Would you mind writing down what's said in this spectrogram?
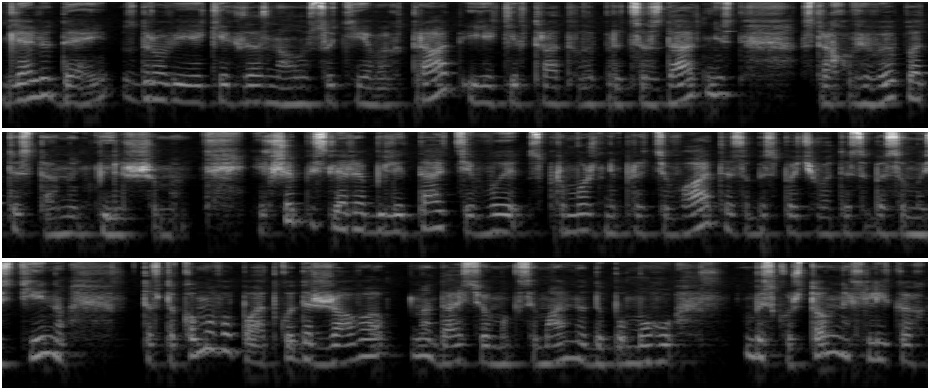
Для людей, здоров'я яких зазнало суттєвих втрат і які втратили працездатність, страхові виплати стануть більшими. Якщо після реабілітації ви спроможні працювати, забезпечувати себе самостійно, то в такому випадку держава надасть вам максимальну допомогу у безкоштовних ліках,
